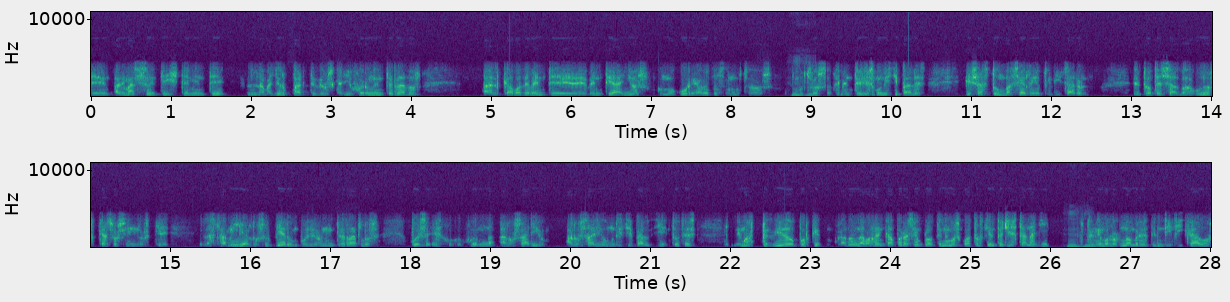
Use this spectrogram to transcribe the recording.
eh, además tristemente, la mayor parte de los que allí fueron enterrados, al cabo de 20, 20 años, como ocurre a veces en muchos, muchos cementerios municipales, esas tumbas se reutilizaron. Entonces, salvo algunos casos en los que las familias lo supieron, pudieron enterrarlos, pues eh, fueron al osario, al osario municipal. Y entonces hemos perdido, porque, claro, en la Barranca, por ejemplo, tenemos 400 y están allí. Tenemos los nombres identificados,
